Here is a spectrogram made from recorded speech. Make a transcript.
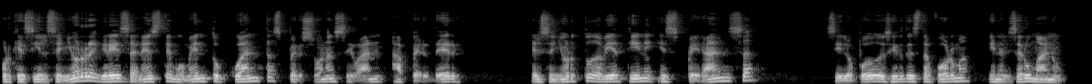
Porque si el Señor regresa en este momento, ¿cuántas personas se van a perder? el Señor todavía tiene esperanza, si lo puedo decir de esta forma, en el ser humano.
